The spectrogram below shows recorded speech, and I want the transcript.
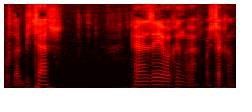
burada biter. Kendinize iyi bakın ve hoşçakalın.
